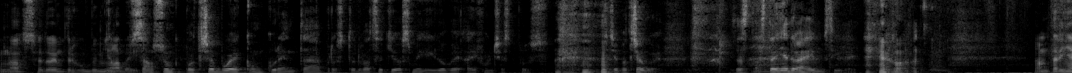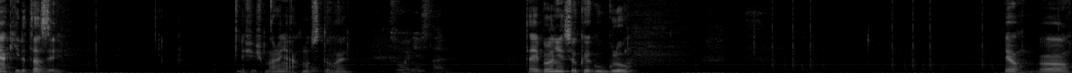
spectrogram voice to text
na světovém trhu by měla no, být. Samsung potřebuje konkurenta pro 128 GB iPhone 6 Plus. Prostě potřebuje. A stejně drahý musí být. Mám tady nějaký dotazy. Ježíš, má nějak moc toho je. Co hodně starý. Tady bylo něco ke Google. Jo, o,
